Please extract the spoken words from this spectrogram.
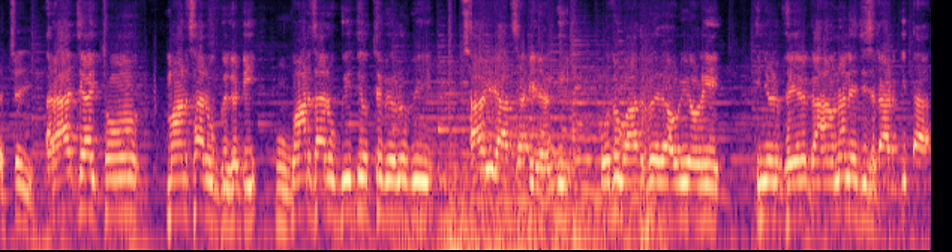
ਅੱਛਾ ਜੀ। 'ਚ ਇੱਥੋਂ ਮਾਨਸਾ ਰੁਕ ਗਈ ਗੱਡੀ। ਹੂੰ। ਮਾਨਸਾ ਰੁਕ ਗਈ ਤੇ ਉੱਥੇ ਵੇਖ ਲਓ ਵੀ ਸਾਰੀ ਰਾਤ ਸਾਡੀ ਲੰਘ ਗਈ। ਉਦੋਂ ਬਾਅਦ ਫਿਰ ਹੌਲੀ ਹੌਲੀ ਇੰਜਣ ਫੇਰ ਗਾਂ ਉਹਨਾਂ ਨੇ ਜੀ ਸਟਾਰਟ ਕੀਤਾ।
